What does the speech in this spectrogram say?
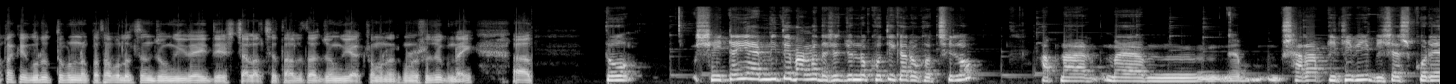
আপনাকে গুরুত্বপূর্ণ কথা বলেছেন জঙ্গিরাই দেশ চালাচ্ছে তাহলে তার জঙ্গি আক্রমণের কোনো সুযোগ নাই। তো সেটাই এমনিতে বাংলাদেশের জন্য ক্ষতিকারক হচ্ছিল। আপনার সারা পৃথিবী বিশেষ করে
